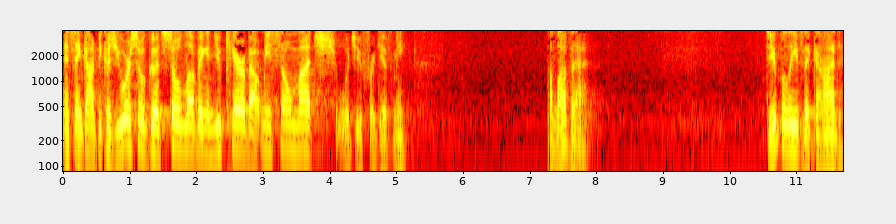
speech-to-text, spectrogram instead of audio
and saying, God, because you are so good, so loving, and you care about me so much, would you forgive me? I love that. Do you believe that God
